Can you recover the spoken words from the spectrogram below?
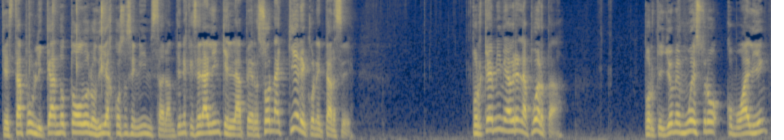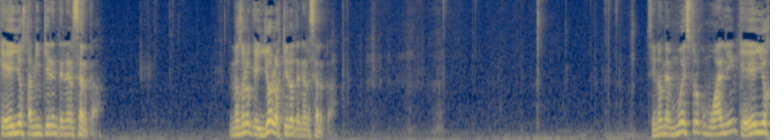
que está publicando todos los días cosas en Instagram. Tienes que ser alguien que la persona quiere conectarse. ¿Por qué a mí me abren la puerta? Porque yo me muestro como alguien que ellos también quieren tener cerca. No solo que yo los quiero tener cerca. Sino me muestro como alguien que ellos...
